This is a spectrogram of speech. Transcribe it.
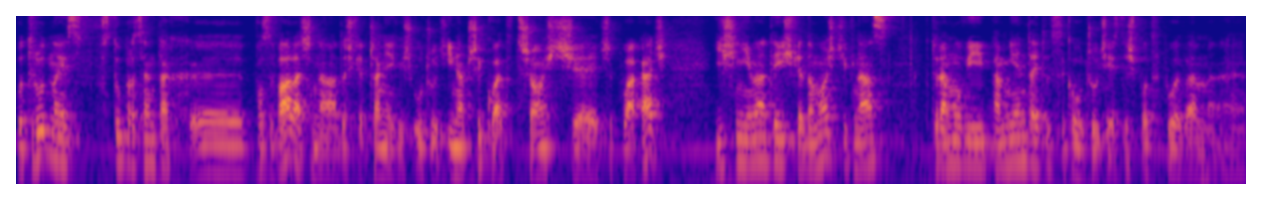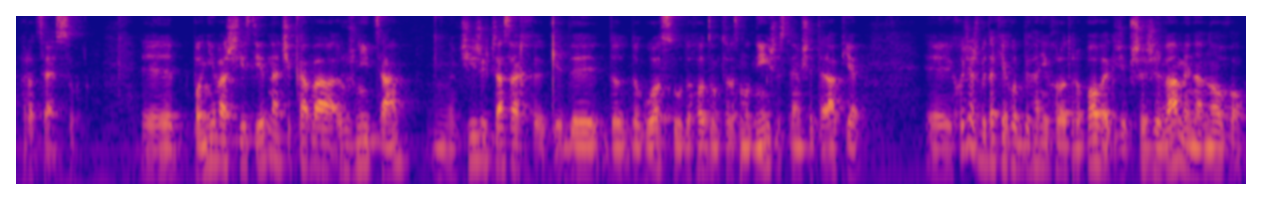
bo trudno jest w 100% y, pozwalać na doświadczanie jakichś uczuć i na przykład trząść się czy płakać, jeśli nie ma tej świadomości w nas, która mówi: pamiętaj, to jest tylko uczucie, jesteś pod wpływem e, procesu. Y, ponieważ jest jedna ciekawa różnica mm, w dzisiejszych czasach, kiedy do, do głosu dochodzą coraz modniejsze, stają się terapie Y, chociażby takie jak oddychanie holotropowe, gdzie przeżywamy na nowo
